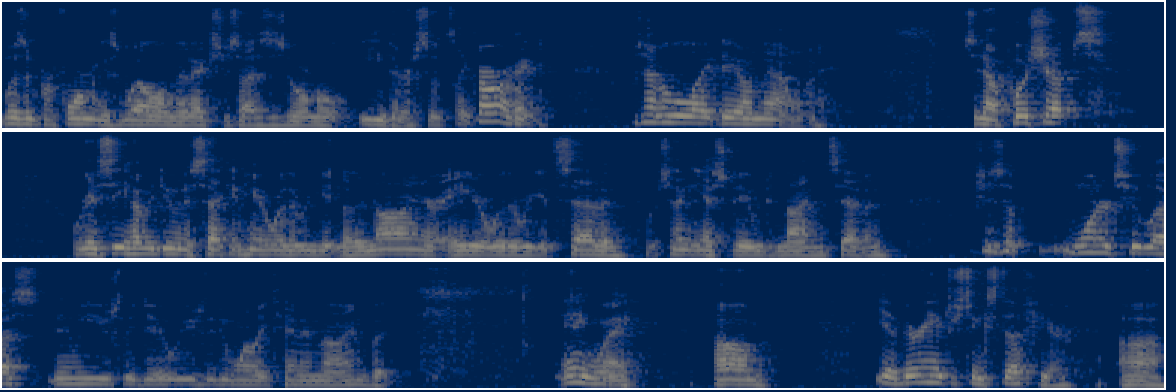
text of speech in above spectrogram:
Wasn't performing as well on that exercise as normal either. So it's like, all right, let's have a little light day on that one. So now push ups. We're going to see how we do in a second here, whether we get another nine or eight or whether we get seven, which I think yesterday we did nine and seven which is a one or two less than we usually do. We usually do more like 10 and 9, but anyway, um, yeah, very interesting stuff here. uh,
